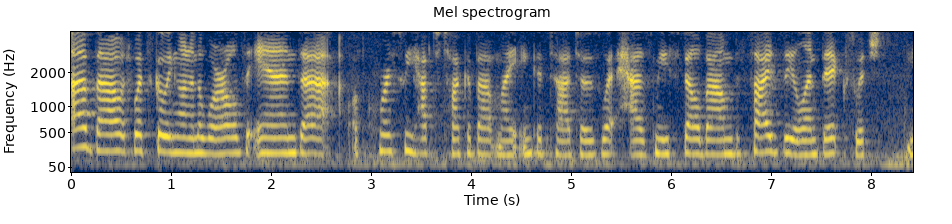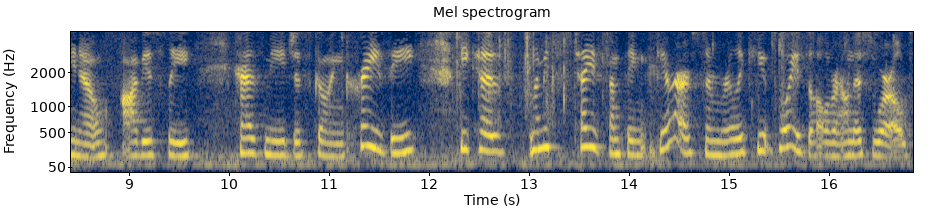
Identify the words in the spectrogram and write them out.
about what's going on in the world. And uh, of course, we have to talk about my Incantatos, what has me spellbound, besides the Olympics, which, you know, obviously has me just going crazy. Because let me just tell you something there are some really cute boys all around this world.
